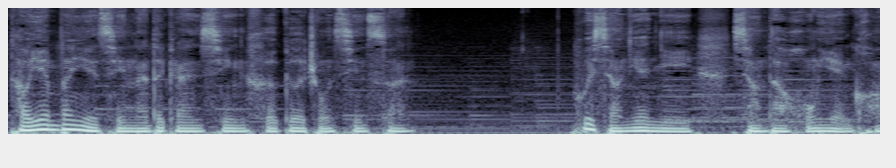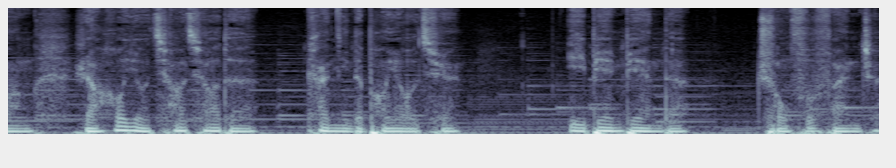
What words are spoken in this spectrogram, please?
讨厌半夜醒来的感性和各种心酸，会想念你想到红眼眶，然后又悄悄的看你的朋友圈，一遍遍的重复翻着。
